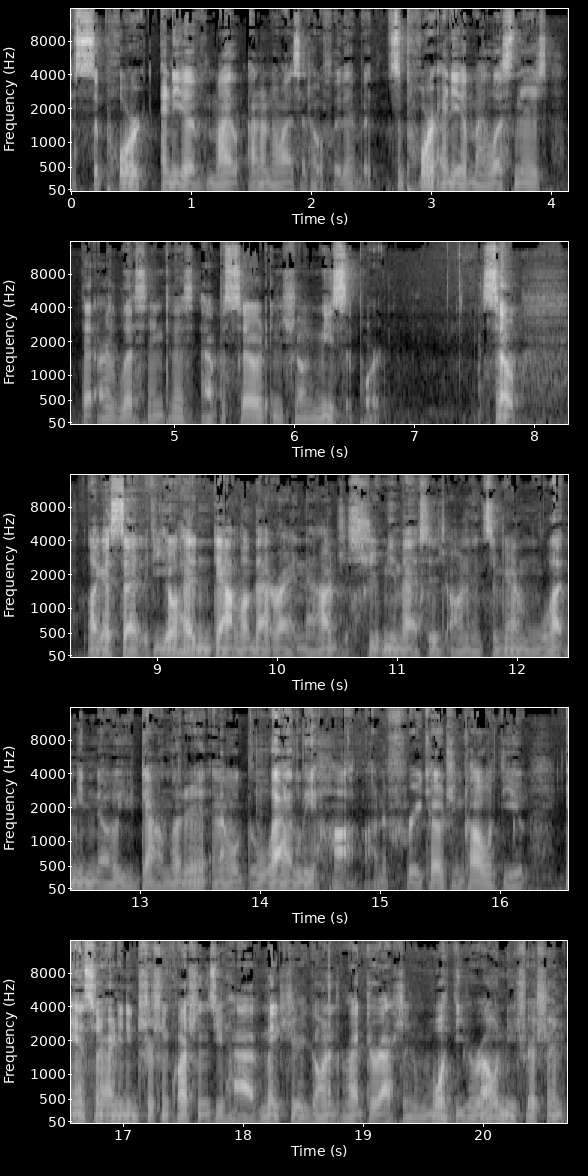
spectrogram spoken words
support any of my I don't know why I said hopefully there, but support any of my listeners that are listening to this episode and showing me support. So, like I said, if you go ahead and download that right now, just shoot me a message on Instagram. Let me know you downloaded it, and I will gladly hop on a free coaching call with you, answer any nutrition questions you have, make sure you're going in the right direction with your own nutrition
